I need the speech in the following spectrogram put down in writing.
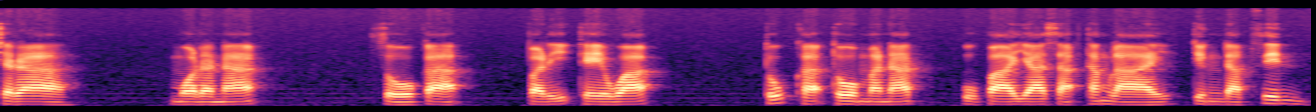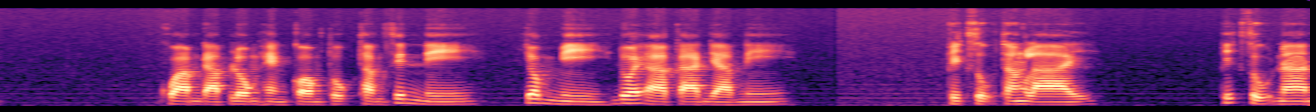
ชรา มรณะ โสกะ ปริเทวะ ทุกขโทมนัส อุปายาสะทั้งหลายจึงดับสิ้น ความดับลงแห่งกองทุกข์ทั้งสิ้นนี้ ย่อมมีด้วยอาการอย่างนี้ ภิกษุทั้งหลาย ภิกษุนั้น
